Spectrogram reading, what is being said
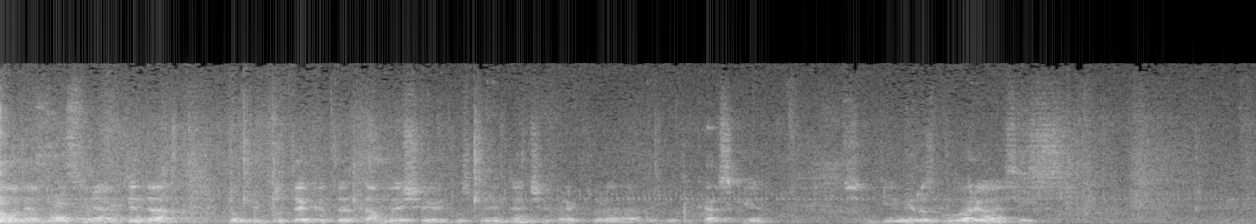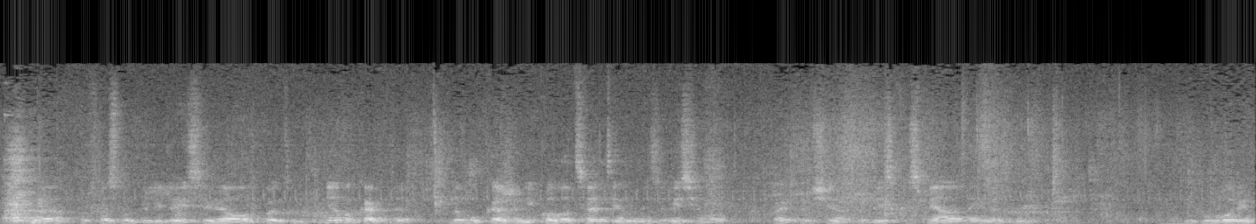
Младенова, извинявайте, да. В библиотеката там беше господин Денчев, ректора на библиотекарския. Ние ми разговаряме с а, професор Галилей Симеонов, който няма как да, да му каже Никола Цветин, независимо каква е причината да иска смяна на името. И говорим,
